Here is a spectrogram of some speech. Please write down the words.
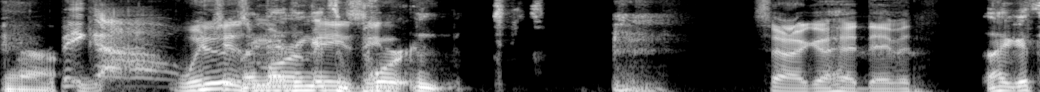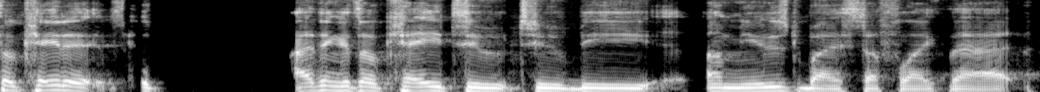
Yeah. which is Like, more I think it's important. Sorry, go ahead, David. Like it's okay to. I think it's okay to to be amused by stuff like that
